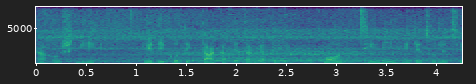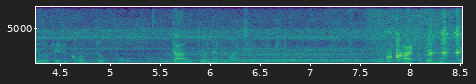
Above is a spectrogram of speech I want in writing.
সাহস নিয়ে এদিক ওদিক তাকাতে তাকাতে পথ চিনে হেঁটে চলেছে ওদের গন্তব্য তালতলার মাঠের দিকে। হাঁটতে হাঁটতে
